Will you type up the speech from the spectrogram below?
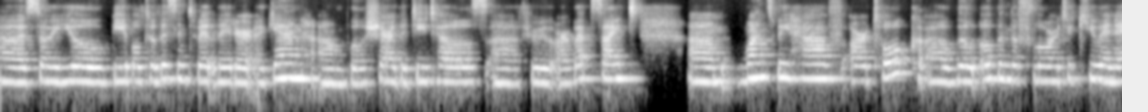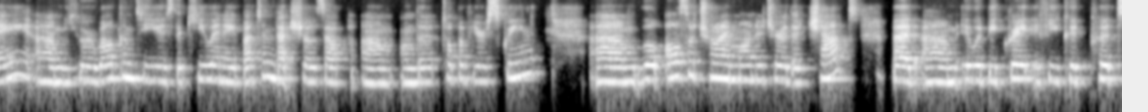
uh, so you'll be able to listen to it later again. Um, we'll share the details uh, through our website. Um, once we have our talk, uh, we'll open the floor to Q&A. Um, you're welcome to use the Q&A button that shows up um, on the top of your screen. Um, we'll also try and monitor the chat, but um, it would be great if you could put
